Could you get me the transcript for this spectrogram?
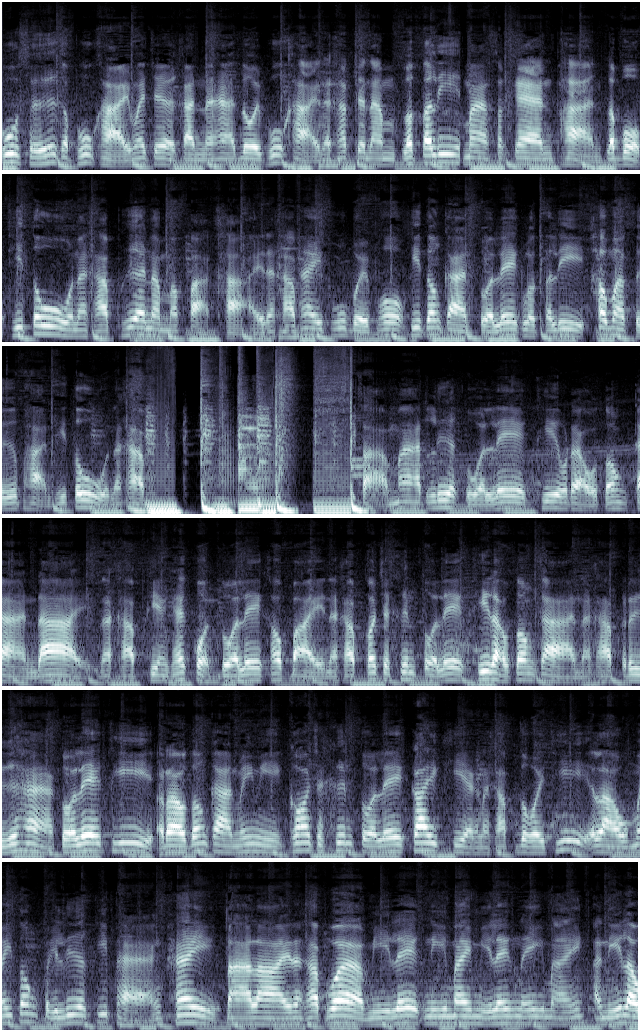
ผู้ซื้อกับผู้ขายมาเจอกันนะฮะ โดยผู้ขายนะครับจะนำลอตเตอรี่มาสแกนผ่านระบบที่ตู้นะครับ เพื่อนำมาฝากขายนะครับ ให้ผู้บริโภคที่ต้องการตัวเลขลอตเตอรี่เข้ามาซื้อผ่านที่ตู้นะครับ สามารถเลือกตัวเลขที่เราต้องการได้นะครับ เพียงแค่กดตัวเลขเข้าไปนะครับก็จะขึ้นตัวเลขที่เราต้องการนะครับ หรือหากตัวเลขที่เราต้องการไม่มีก็จะขึ้นตัวเลขใกล้เคียงนะครับ โดยที่เราไม่ต้องไปเลือกที่แผงให้ตาลายนะครับ ว่ามีเลขนี้ไหมมีเลขนี้ไหม อันนี้เรา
